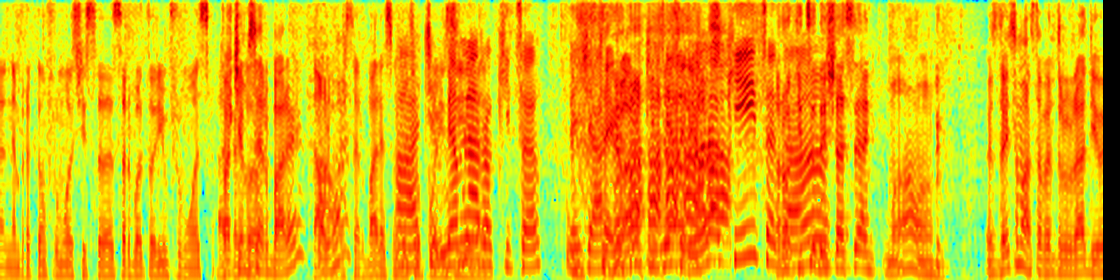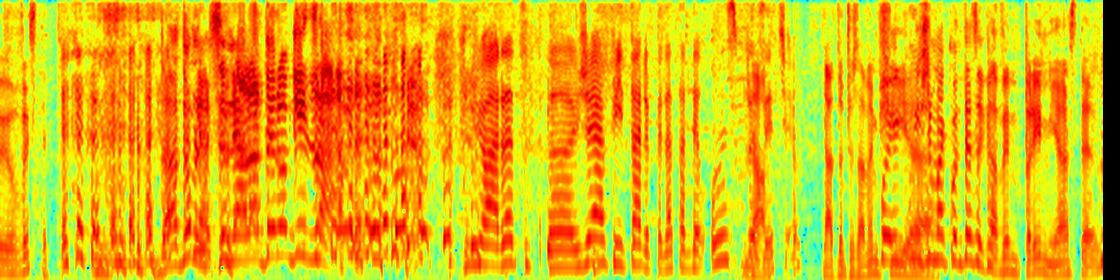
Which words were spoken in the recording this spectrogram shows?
uh, ne îmbrăcăm frumos și să sărbătorim frumos. Așa Facem că, serbare, Da, Palma? o serbare, să înveți o Facem, poezie. mi-am luat rochiță deja. Te-ai luat rochiță, Mi-am serios? luat rochiță, da. Rochiță de șase ani. Mamă, îți dai seama asta pentru radio e o veste? da, domnule, să ne arate rochița! Eu arăt uh, joia viitoare, pe data de 11. Da. Atunci o să avem Păi și... nici uh, nu mai contează că avem premii astea.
